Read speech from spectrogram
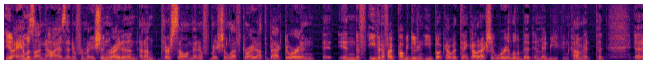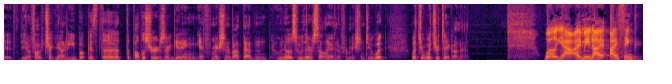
you know, Amazon now has that information, right? And and I'm they're selling that information left and right out the back door. And and if, even if I probably do an ebook, I would think I would actually worry a little bit, and maybe you can comment. But uh, you know, if I was checking out an ebook, because the the publishers are getting information about that, and who knows who they're selling that information to? What what's your what's your take on that? Well, yeah, I mean, I I think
